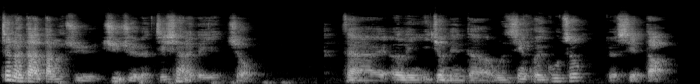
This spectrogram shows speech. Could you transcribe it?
加拿大当局拒绝了接下来的研究。在二零一九年的文献回顾中有写到，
